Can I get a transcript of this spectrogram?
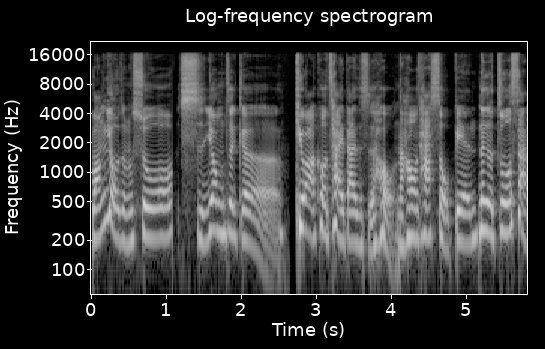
网友怎么说？使用这个 QR code 菜单的时候，然后他手边那个桌上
